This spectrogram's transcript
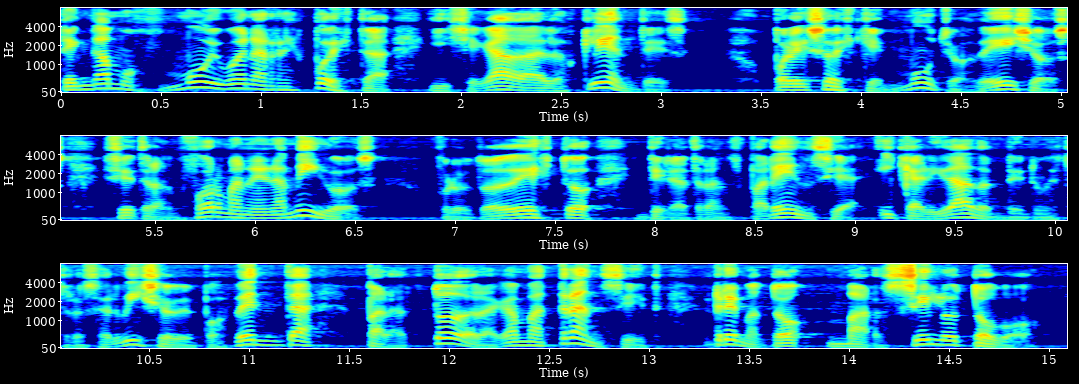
tengamos muy buena respuesta y llegada a los clientes. Por eso es que muchos de ellos se transforman en amigos, fruto de esto, de la transparencia y calidad de nuestro servicio de postventa para toda la gama Transit, remató Marcelo Tobo.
